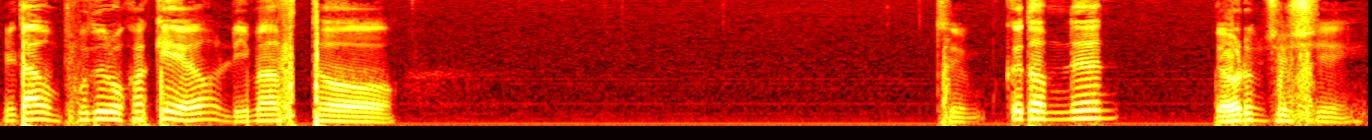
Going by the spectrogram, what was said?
일단 한번 보도록 할게요. 리마스터 지금 끝없는 여름 출시.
